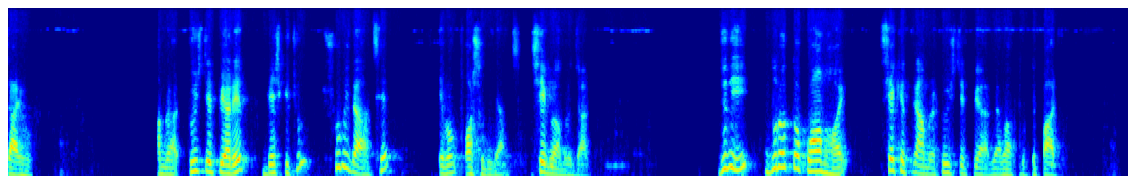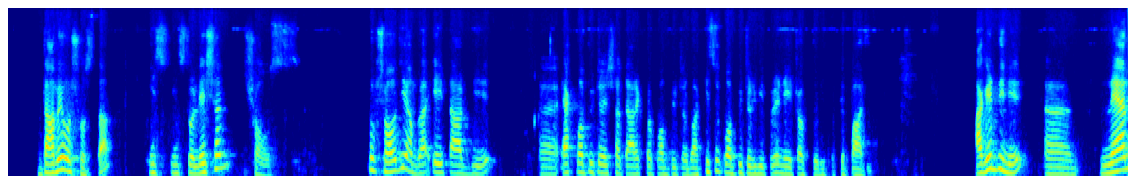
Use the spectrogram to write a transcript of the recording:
যাই হোক, আমরা টুইস্টেড পেয়ারের বেশ কিছু সুবিধা আছে এবং অসুবিধা আছে, সেগুলো আমরা জানি। যদি দূরত্ব কম হয়, সেক্ষেত্রে আমরা টুইস্টেড পেয়ার ব্যবহার করতে পারি। দামেও সস্তা ইনস্টলেশন সহজ। খুব সহজেই আমরা এই তার দিয়ে এক কম্পিউটারের সাথে আরেকটা কম্পিউটার বা কিছু কম্পিউটারের ভিতরে নেটওয়ার্ক তৈরি করতে পারি। আগের দিনে ল্যান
